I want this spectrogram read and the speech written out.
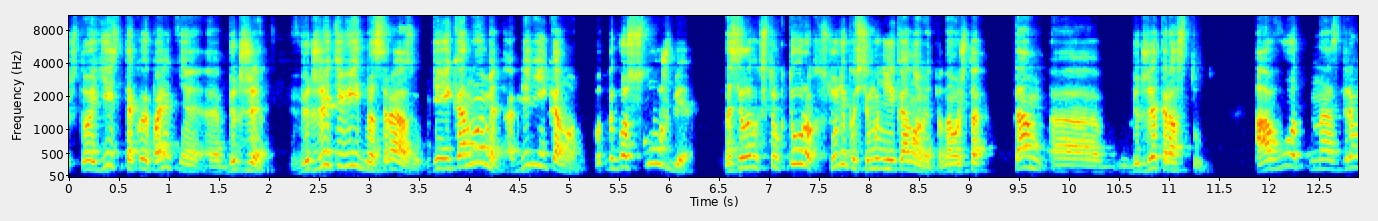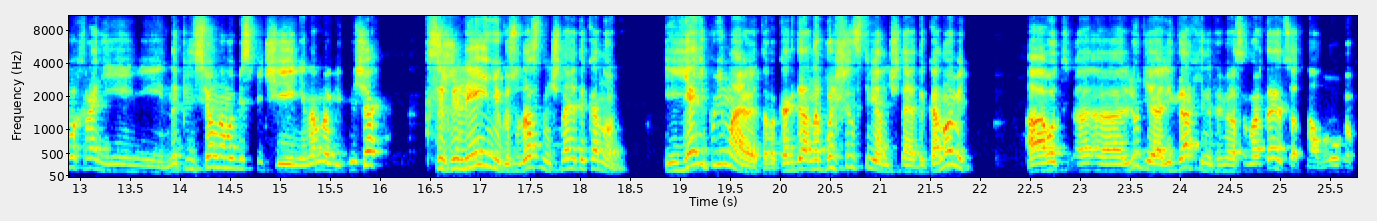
что есть такое понятие э, бюджет. В бюджете видно сразу, где экономят, а где не экономят. Вот на госслужбе, на силовых структурах, судя по всему, не экономят, потому что там э, бюджеты растут. А вот на здравоохранении, на пенсионном обеспечении, на многих вещах, к сожалению, государство начинает экономить. И я не понимаю этого, когда на большинстве начинают экономить, а вот э, э люди, олигархи, например, освобождаются от налогов.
